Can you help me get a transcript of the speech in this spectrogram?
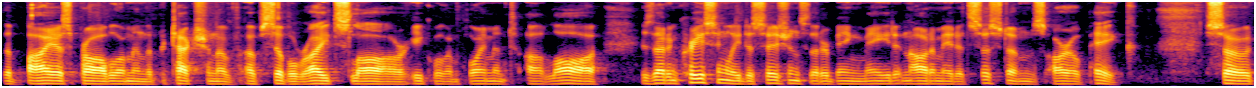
the bias problem and the protection of, of civil rights law or equal employment uh, law is that increasingly decisions that are being made in automated systems are opaque. So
